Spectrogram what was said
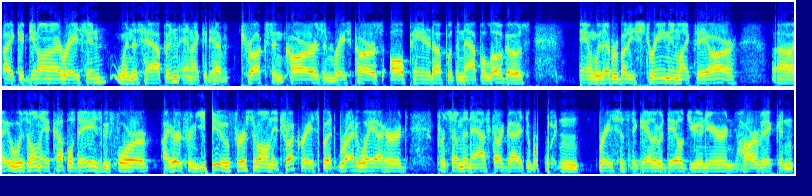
I could get on iRacing when this happened, and I could have trucks and cars and race cars all painted up with the Napa logos, and with everybody streaming like they are, uh, it was only a couple days before I heard from you, first of all, in the truck race, but right away I heard from some of the NASCAR guys that were putting races together with Dale Jr. and Harvick and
